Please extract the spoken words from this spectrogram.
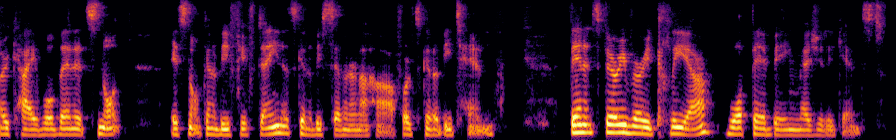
Okay, well then it's not it's not going to be 15, it's going to be seven and a half, or it's going to be 10. Then it's very, very clear what they're being measured against.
